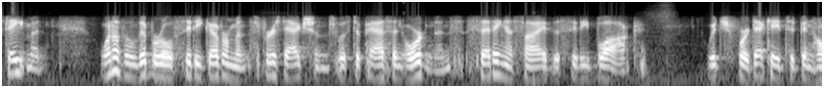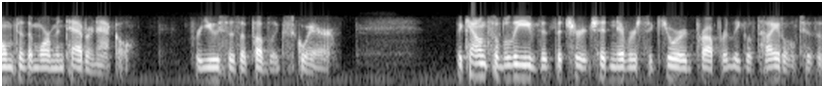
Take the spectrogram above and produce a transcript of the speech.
statement, one of the liberal city government's first actions was to pass an ordinance setting aside the city block, which for decades had been home to the Mormon Tabernacle, for use as a public square. The council believed that the church had never secured proper legal title to the,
